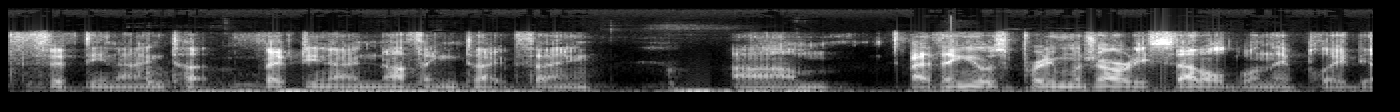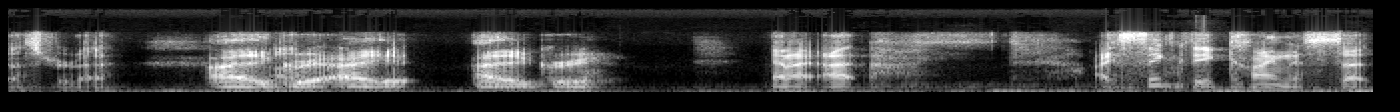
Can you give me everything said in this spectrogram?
59 t- 59 nothing type thing, um, I think it was pretty much already settled when they played yesterday. I agree. I I agree. and I, I, I think they kind of set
